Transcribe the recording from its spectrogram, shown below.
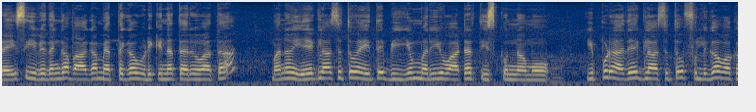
రైస్ ఈ విధంగా బాగా మెత్తగా ఉడికిన తరువాత మనం ఏ గ్లాసుతో అయితే బియ్యం మరియు వాటర్ తీసుకున్నామో ఇప్పుడు అదే గ్లాసుతో ఫుల్గా ఒక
